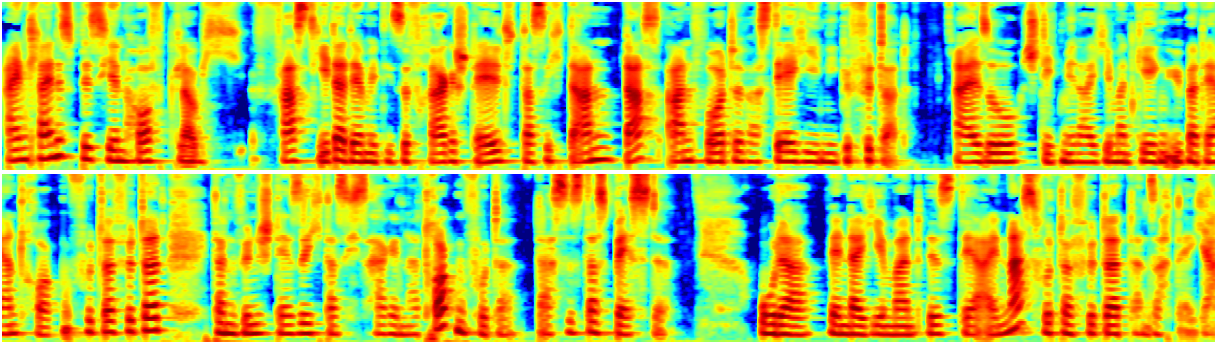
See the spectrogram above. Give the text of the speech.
ein kleines bisschen hofft, glaube ich, fast jeder, der mir diese Frage stellt, dass ich dann das antworte, was derjenige füttert. Also steht mir da jemand gegenüber, der ein Trockenfutter füttert, dann wünscht er sich, dass ich sage, na Trockenfutter, das ist das Beste. Oder wenn da jemand ist, der ein Nassfutter füttert, dann sagt er, ja,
